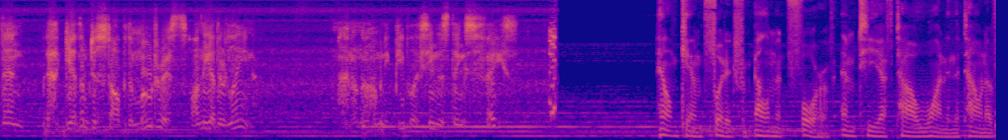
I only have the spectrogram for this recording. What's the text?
Then uh, get them to stop the motorists on the other lane. I don't know how many people have seen this thing's face. Helm cam footage from Element 4 of MTF Tau 1 in the town of.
